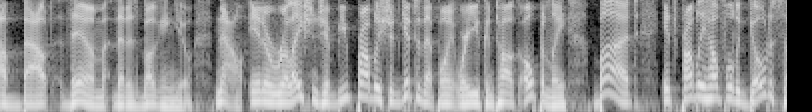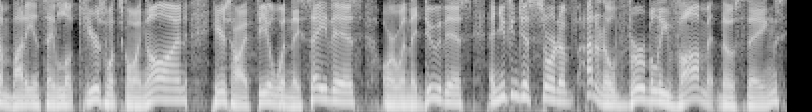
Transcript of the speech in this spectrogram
about them that is bugging you. Now, in a relationship, you probably should get to that point where you can talk openly, but it's probably helpful to go to somebody and say, "Look, here's what's going on. Here's how I feel when they say this or when they do this." And you can just sort of, I don't know, verbally vomit those things,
